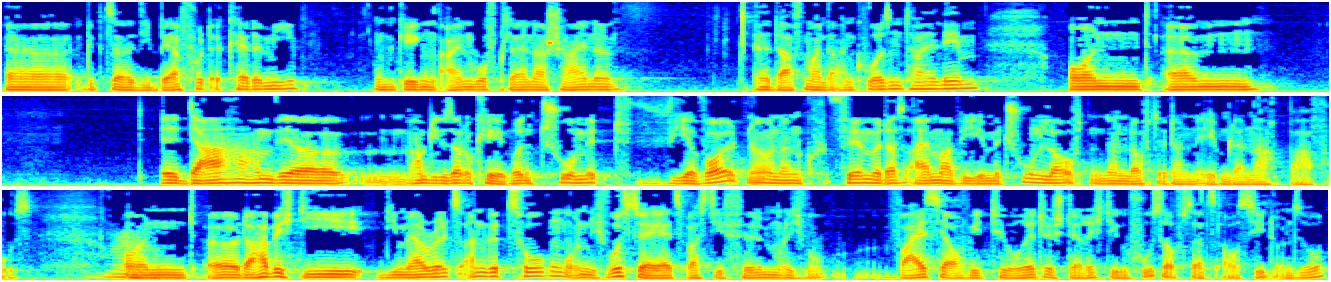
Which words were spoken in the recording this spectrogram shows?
äh, gibt es da die Barefoot Academy. Und gegen Einwurf kleiner Scheine äh, darf man da an Kursen teilnehmen. Und ähm, äh, da haben wir, haben die gesagt, okay, bringt Schuhe mit, wie ihr wollt, ne? und dann filmen wir das einmal, wie ihr mit Schuhen lauft, und dann lauft ihr dann eben danach barfuß. Und äh, da habe ich die, die Merrills angezogen und ich wusste ja jetzt, was die filmen und ich weiß ja auch, wie theoretisch der richtige Fußaufsatz aussieht und so.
